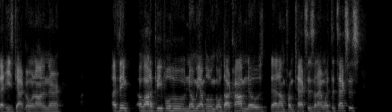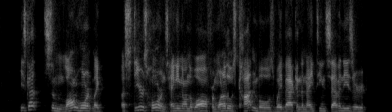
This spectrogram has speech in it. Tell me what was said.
that he's got going on in there. I think a lot of people who know me on blueandgold.com knows that I'm from Texas and I went to Texas. He's got some longhorn, like a steer's horns hanging on the wall from one of those cotton bowls way back in the 1970s or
